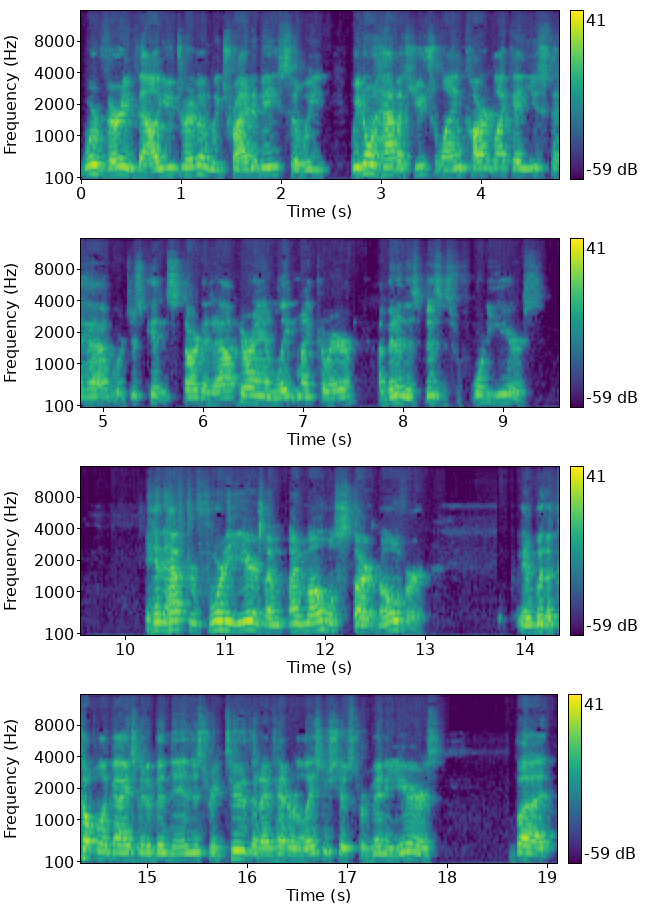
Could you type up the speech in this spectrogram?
we're very value driven. We try to be. So we we don't have a huge line card like I used to have. We're just getting started out. Here I am late in my career. I've been in this business for 40 years. And after 40 years, I'm, I'm almost starting over and with a couple of guys that have been in the industry too that I've had relationships for many years. But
